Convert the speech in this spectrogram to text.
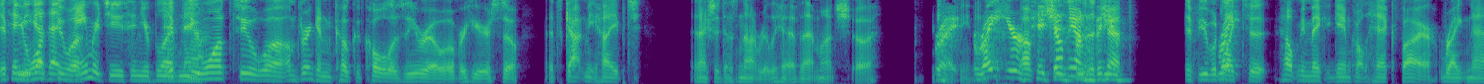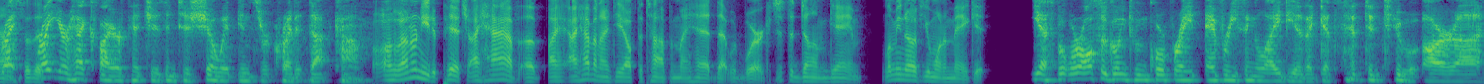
If Tim, you, you, got want that to, uh, gamer juice in your blood if now. you want to, uh, I'm drinking Coca Cola Zero over here, so it's got me hyped. It actually does not really have that much. Uh, Right. caffeine in it. Write your Um, pitches shout me for out in the the video. chat If you would Right. like to help me make a game called Heckfire right now, Write, so that write your Heckfire pitches into show at insertcredit.com. Oh, I don't need a pitch. I have a I, I have an idea off the top of my head that would work. It's just a dumb game. Let me know if you want to make it. Yes, but we're also going to incorporate every single idea that gets sent into our uh,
